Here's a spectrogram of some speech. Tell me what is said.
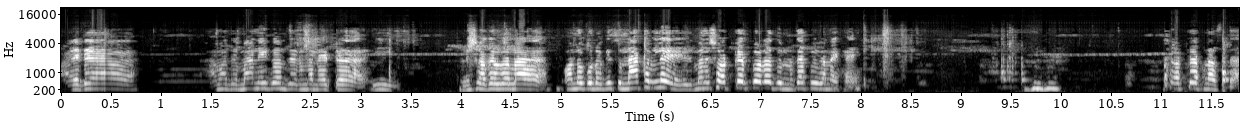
এটা আমাদের মানিকগঞ্জের মানে একটা ই মানে সকালবেলা অন্য কোনো কিছু না করলে মানে শর্টকাট করার জন্য চাপড়ি বানায় খায়। শর্টকাট নাস্তা।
